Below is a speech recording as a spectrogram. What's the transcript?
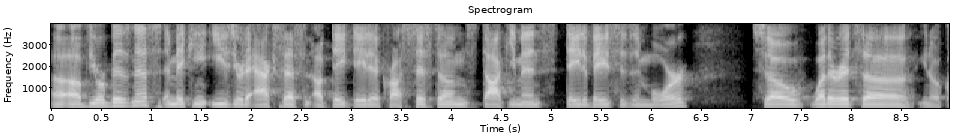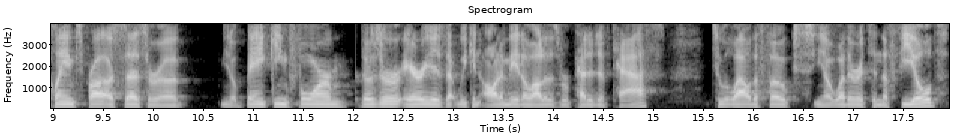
uh, of your business and making it easier to access and update data across systems, documents, databases, and more. So whether it's a you know claims process or a you know banking form those are areas that we can automate a lot of those repetitive tasks to allow the folks you know whether it's in the field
